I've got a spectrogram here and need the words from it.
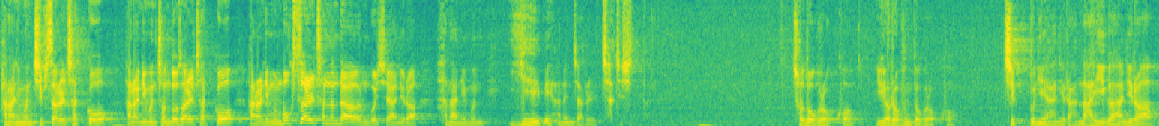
하나님은 집사를 찾고 하나님은 전도사를 찾고 하나님은 목사를 찾는다는 것이 아니라 하나님은 예배하는 자를 찾으신다. 저도 그렇고 여러분도 그렇고 직분이 아니라 나이가 아니라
